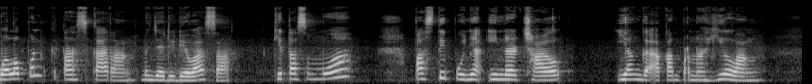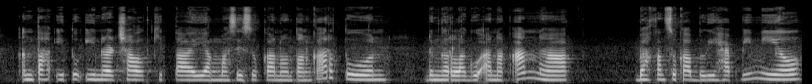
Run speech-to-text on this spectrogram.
walaupun kita sekarang menjadi dewasa, kita semua pasti punya inner child yang nggak akan pernah hilang. Entah itu inner child kita yang masih suka nonton kartun, denger lagu anak-anak, bahkan suka beli Happy Meal,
